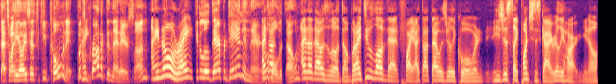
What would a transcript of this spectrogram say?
That's why he always has to keep combing it. Put some I- product in that hair, son. I know, right? Get a little Dapper Dan in there. I It'll thought- hold it down. I thought that was a little dumb, but I do love that fight. I thought that was really cool when he's just like punched this guy really hard, you know?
